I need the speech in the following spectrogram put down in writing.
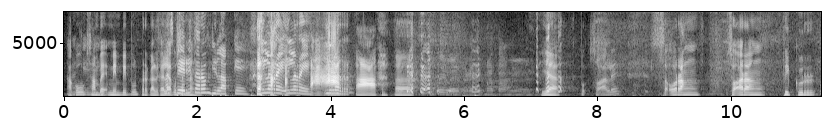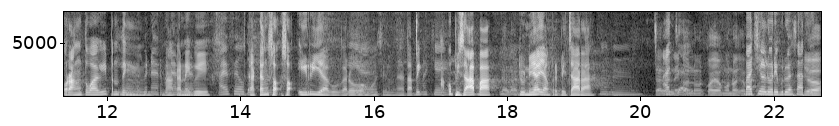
Aku Oke. sampai mimpi pun berkali-kali Mas aku seneng. taruh di lap ke ilere ilere iler. Ah, ah. Iya, soalnya seorang seorang figur orang tua ini penting. Gue I feel that kadang sok sok iri aku karo Iya. wong sing. Nah, tapi Oke. aku bisa apa? Dunia yang berbicara. Kaya ngono ya. Mas. Bacil 2021 Ya,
